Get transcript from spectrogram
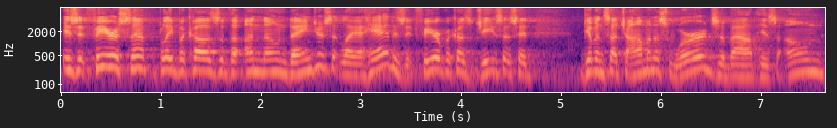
is it fear simply because of the unknown dangers that lay ahead? Is it fear because Jesus had given such ominous words about his own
